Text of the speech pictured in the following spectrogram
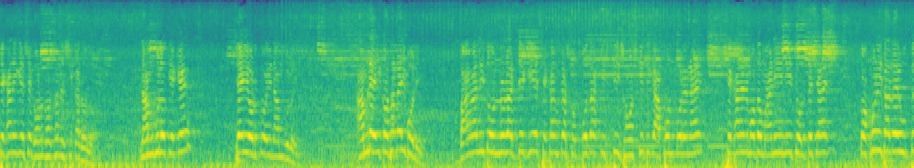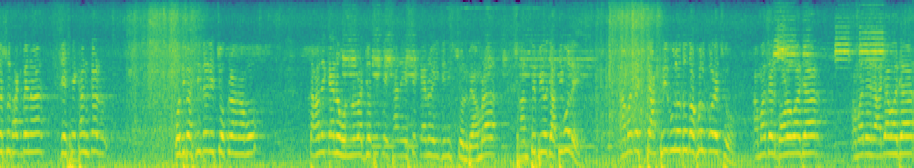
সেখানে গিয়ে সে গণধর্ষণের শিকার হলো। নামগুলো কে কে? সেই ওর ওই নামগুলোই। আমরা এই কথাটাই বলি, বাঙালি তো অন্য রাজ্যে গিয়ে সেখানকার সভ্যতা, কৃষ্টি, সংস্কৃতিকে আপন করে নেয়, সেখানের মতো মানিয়ে নিয়ে চলতে চায় কখনোই তাদের উদ্দেশ্য থাকবে না যে সেখানকার অধিবাসীদেরই চোখ রাঙাবো। তাহলে কেন অন্য রাজ্য থেকে এখানে এসে কেন এই জিনিস চলবে? আমরা শান্তিপ্রিয় জাতি বলে আমাদের চাকরিগুলো তো দখল করেছ, আমাদের বড় বাজার আমাদের রাজাবাজার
